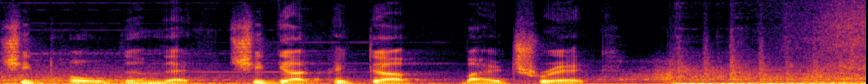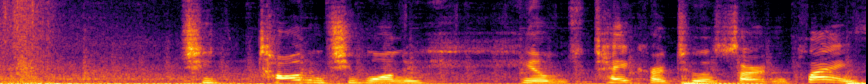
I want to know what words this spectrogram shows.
She told them that she got picked up by a trick. She told him she wanted him to take her to a certain place,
